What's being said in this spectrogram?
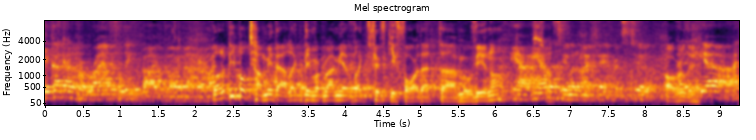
You've got kind of a Ryan Philippe vibe going on. Or A lot of people tell me that, like they remind me of like 54, that uh, movie, you know? Yeah, he happens to be one of my favorites too. Oh, I really? think- yeah, I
